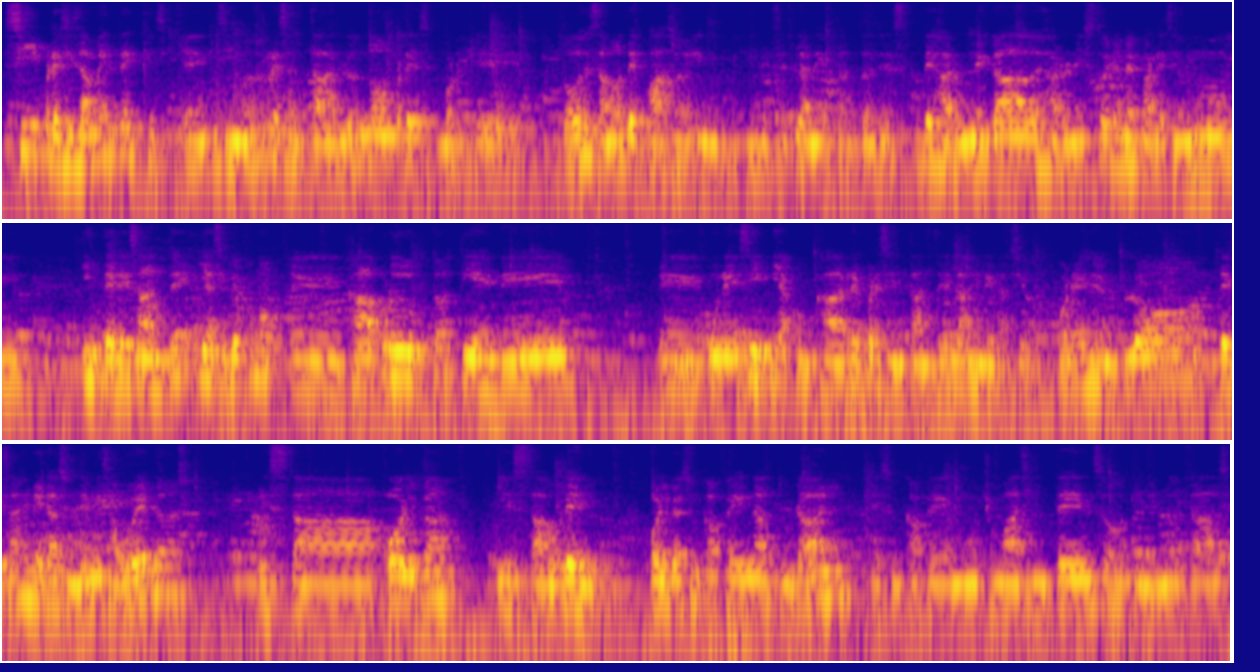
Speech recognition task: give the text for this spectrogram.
Sí, precisamente eh, quisimos resaltar los nombres porque todos estamos de paso en, en este planeta, entonces dejar un legado, dejar una historia me parece muy interesante y así que como eh, cada producto tiene eh, una insignia con cada representante de la generación. Por ejemplo, de esa generación de mis abuelos está Olga y está Aurelio. Olga es un café natural, es un café mucho más intenso, tiene notas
